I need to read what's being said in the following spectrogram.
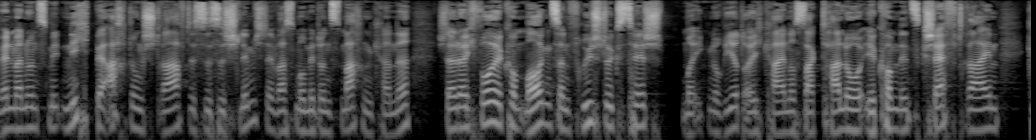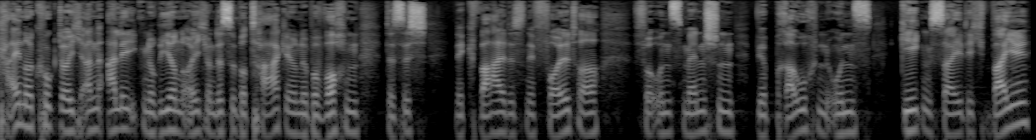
Wenn man uns mit Nichtbeachtung straft, ist es das Schlimmste, was man mit uns machen kann. Ne? Stellt euch vor, ihr kommt morgens an den Frühstückstisch, man ignoriert euch, keiner sagt Hallo, ihr kommt ins Geschäft rein, keiner guckt euch an, alle ignorieren euch und das über Tage und über Wochen. Das ist eine Qual, das ist eine Folter für uns Menschen. Wir brauchen uns gegenseitig, weil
